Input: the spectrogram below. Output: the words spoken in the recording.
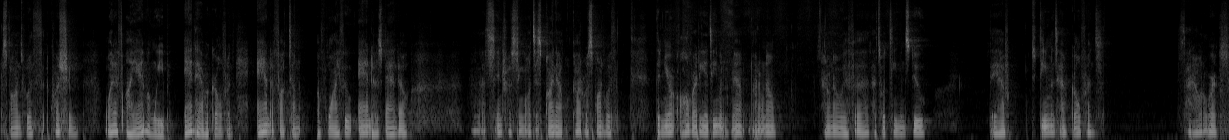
responds with a question What if I am a weeb and have a girlfriend and a fuck ton of waifu and husbando? That's interesting. What's this pineapple god respond with? Then you're already a demon. Yeah, I don't know. I don't know if uh, that's what demons do. They have demons have girlfriends? Is that how it works?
